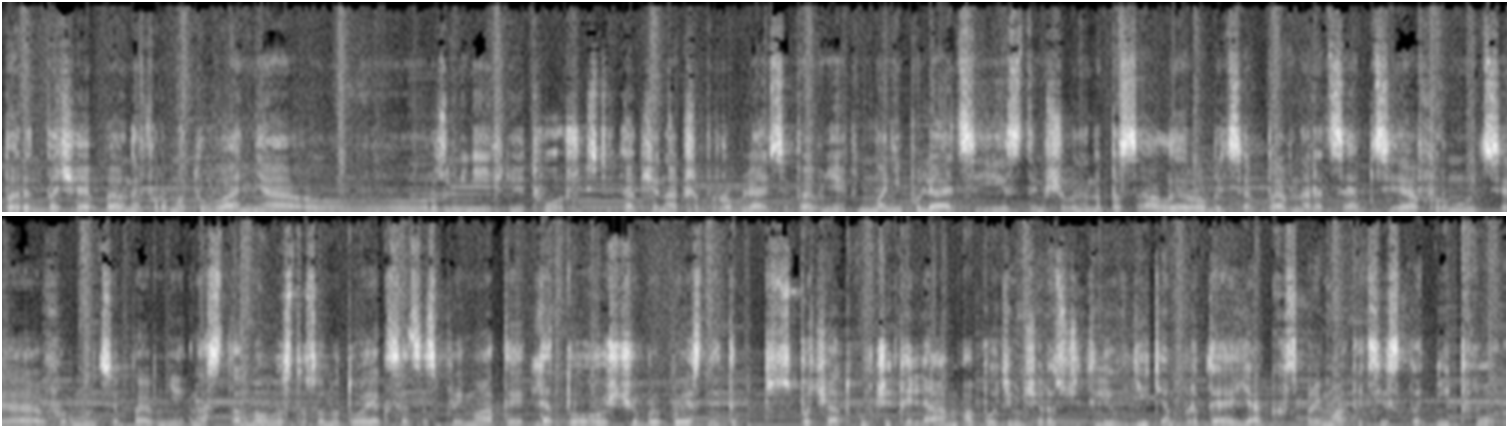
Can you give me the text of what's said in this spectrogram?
передбачає певне форматування в розумінні їхньої творчості. Так чи інакше проробляються певні маніпуляції з тим, що вони написали. Робиться певна рецепція, формуються, формуються певні настанови стосовно того, як все це сприймати, для того, щоб пояснити спочатку вчителям, а потім через вчителів дітям про те, як сприймати ці складні твори.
